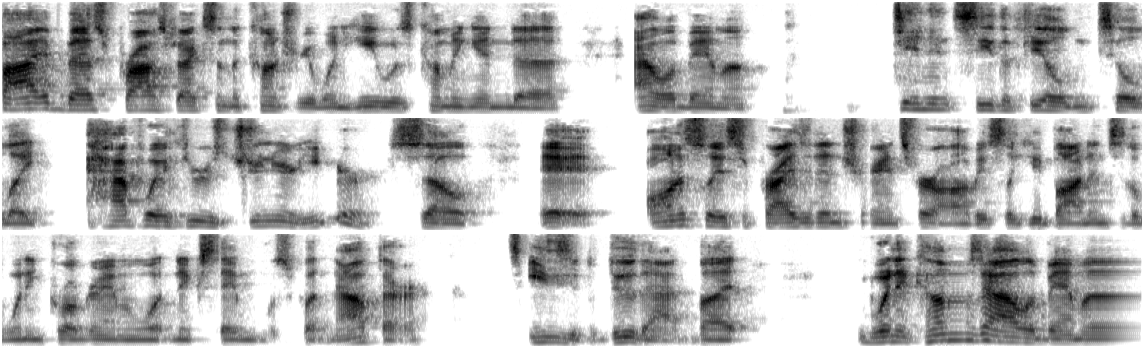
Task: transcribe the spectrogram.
five best prospects in the country when he was coming into Alabama. Didn't see the field until like halfway through his junior year. So it, honestly, a surprise he didn't transfer. Obviously, he bought into the winning program and what Nick Saban was putting out there. It's easy to do that, but when it comes to Alabama,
